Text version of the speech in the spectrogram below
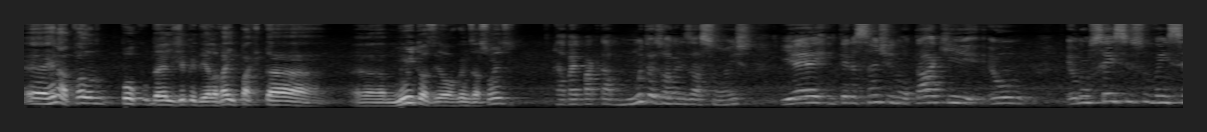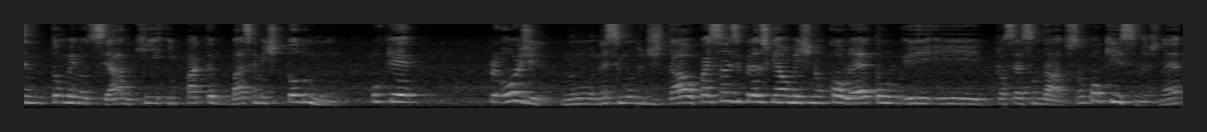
É, Renato, falando um pouco da LGPD, ela vai impactar uh, muito as organizações? ela vai impactar muitas organizações e é interessante notar que eu, eu não sei se isso vem sendo tão bem noticiado que impacta basicamente todo mundo. Porque hoje, no, nesse mundo digital, quais são as empresas que realmente não coletam e, e processam dados? São pouquíssimas, né?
